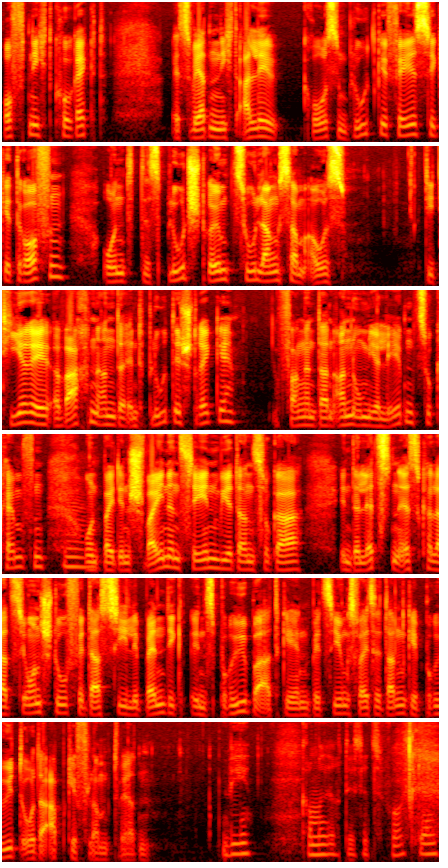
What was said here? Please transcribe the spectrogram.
oft nicht korrekt. Es werden nicht alle großen Blutgefäße getroffen und das Blut strömt zu langsam aus. Die Tiere erwachen an der Entblutestrecke, fangen dann an, um ihr Leben zu kämpfen. Mhm. Und bei den Schweinen sehen wir dann sogar in der letzten Eskalationsstufe, dass sie lebendig ins Brühbad gehen, beziehungsweise dann gebrüht oder abgeflammt werden. Wie kann man sich das jetzt vorstellen?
